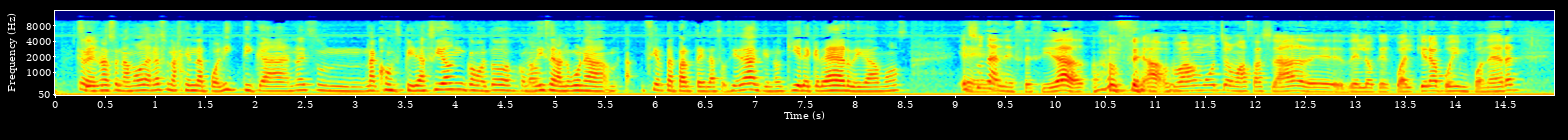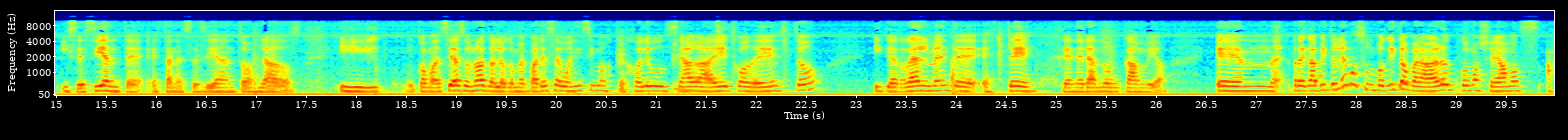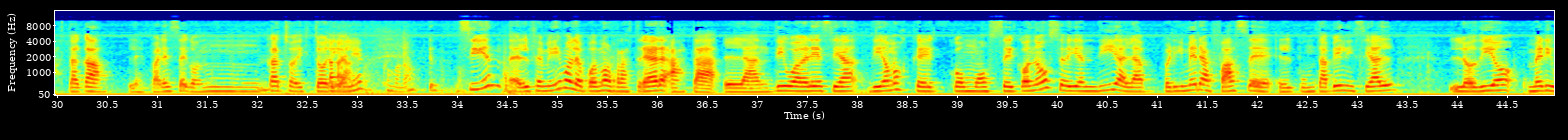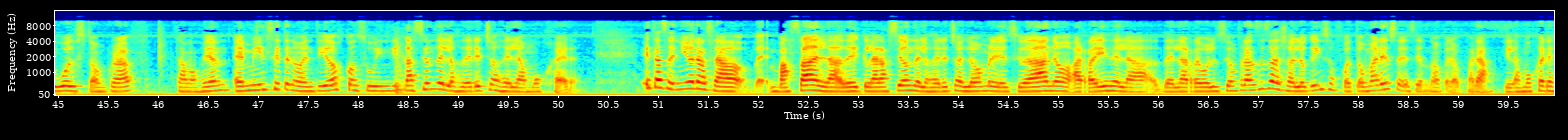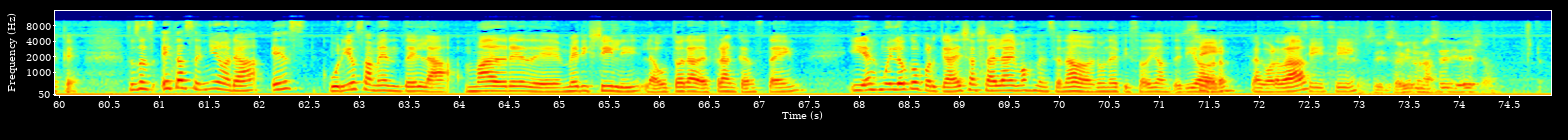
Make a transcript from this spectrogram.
No es una moda, no es una agenda política, no es una conspiración, como todos, como dicen alguna cierta parte de la sociedad que no quiere creer, digamos. Es una necesidad, o sea, va mucho más allá de, de, lo que cualquiera puede imponer y se siente esta necesidad en todos lados. Y como decía hace un rato, lo que me parece buenísimo es que Hollywood se haga eco de esto y que realmente esté generando un cambio. Eh, recapitulemos un poquito para ver cómo llegamos hasta acá, ¿les parece? Con un cacho de historia. ¿Cómo no? Si bien el feminismo lo podemos rastrear hasta la antigua Grecia, digamos que como se conoce hoy en día, la primera fase, el puntapié inicial, lo dio Mary Wollstonecraft, ¿estamos bien? En 1792 con su Vindicación de los Derechos de la Mujer. Esta señora, o sea, basada en la Declaración de los Derechos del Hombre y del Ciudadano a raíz de la, de la Revolución Francesa, ella lo que hizo fue tomar eso y decir, no, pero pará, ¿y las mujeres qué? Entonces, esta señora es curiosamente la madre de Mary Shelley, la autora de Frankenstein, y es muy loco porque a ella ya la hemos mencionado en un episodio anterior, ¿te acordás? Sí, sí. Sí, se viene una serie de ella.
